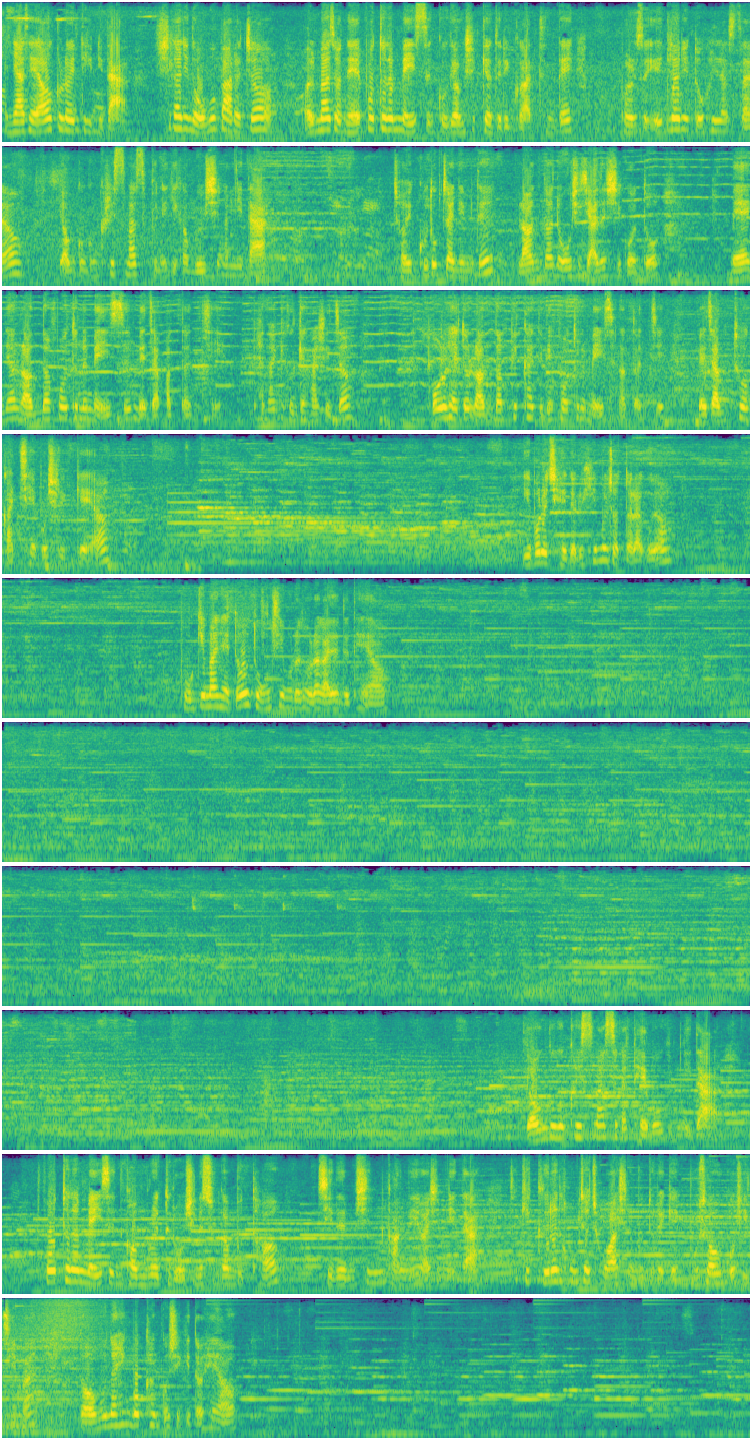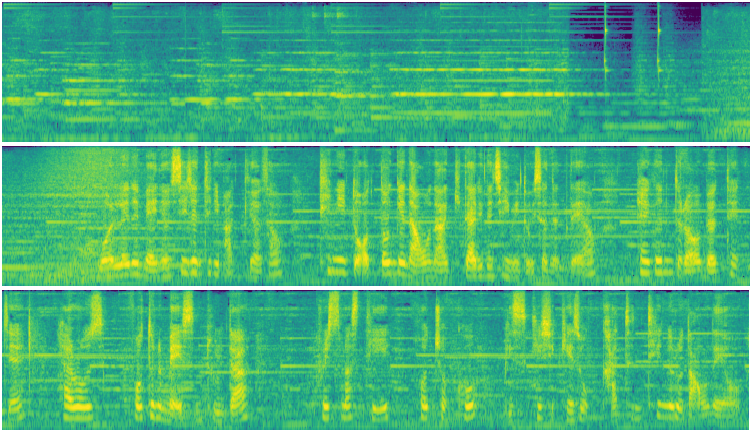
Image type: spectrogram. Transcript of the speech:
안녕하세요. 글로인티입니다. 시간이 너무 빠르죠? 얼마 전에 포토는 메이슨 구경시켜드린 것 같은데 벌써 1년이 또 흘렀어요. 영국은 크리스마스 분위기가 물씬합니다. 저희 구독자님들 런던에 오시지 않으시고도 매년 런던 포토는 메이슨 매장 어떤지 편하게 구경하시죠? 올해도 런던 피카디리 포토는 메이슨 어떤지 매장 투어 같이 해보실게요. 이번에 제대로 힘을 줬더라고요. 보기만 해도 동심으로 돌아가는 듯해요. 영국은 크리스마스가 대목입니다. 포트는 메이슨 건물에 들어오시는 순간부터 지름신 강림하십니다. 특히 그런 홍차 좋아하시는 분들에게 무서운 곳이지만 너무나 행복한 곳이기도 해요. 원래는 매년 시즌 틀이 바뀌어서 틴이 또 어떤 게 나오나 기다리는 재미도 있었는데요. 최근 들어 몇 해째 해로즈, 포트는 메이슨 둘 다 크리스마스 티, 헛초코, 비스킷이 계속 같은 틴으로 나오네요.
